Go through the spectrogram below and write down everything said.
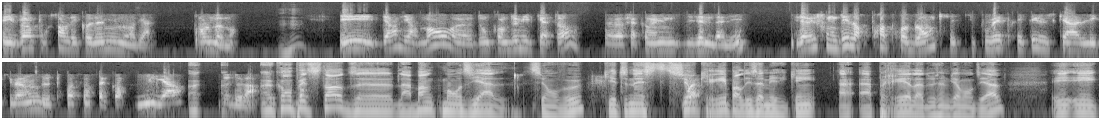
c'est 20% de l'économie mondiale. Pour le moment. Mm -hmm. Et dernièrement, euh, donc en 2014, ça va faire quand même une dizaine d'années, ils avaient fondé leur propre banque qui pouvait prêter jusqu'à l'équivalent de 350 milliards de dollars. Un compétiteur de, la Banque mondiale, si on veut, qui est une institution créée par les Américains après la Deuxième Guerre mondiale et,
